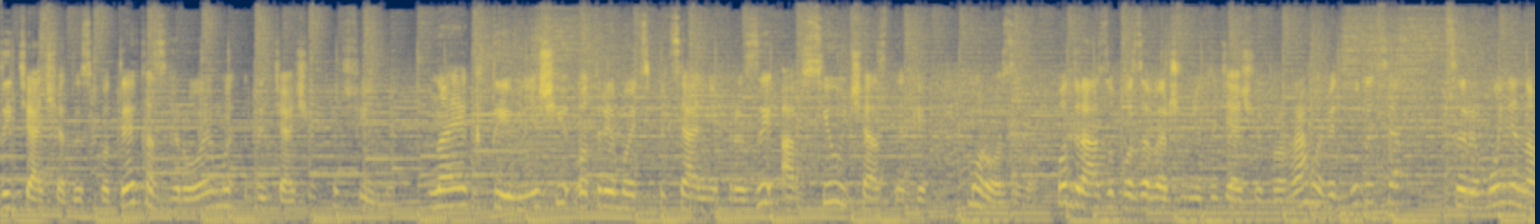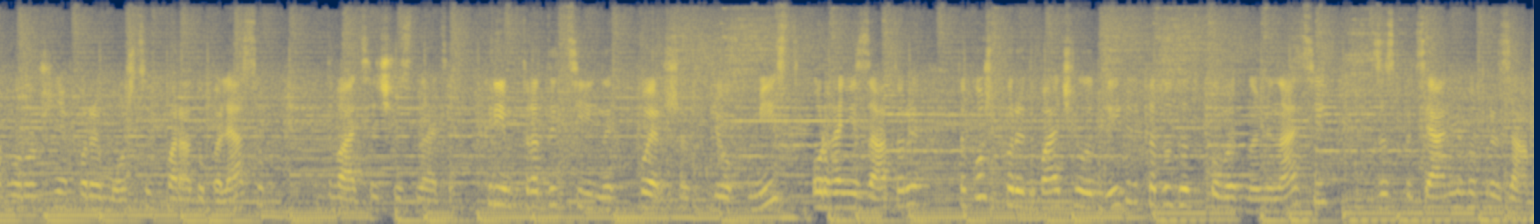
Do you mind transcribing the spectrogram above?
Дитяча дискотека з героями дитячих мультфільмів. Найактивніші отримують спеціальні призи, а всі учасники морозиво. Одразу по завершенню дитячої програми відбудеться церемонія нагородження переможців параду колясок 2016. Крім традиційних перших трьох місць, організатори також передбачили декілька додаткових номінацій за спеціальними призами.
